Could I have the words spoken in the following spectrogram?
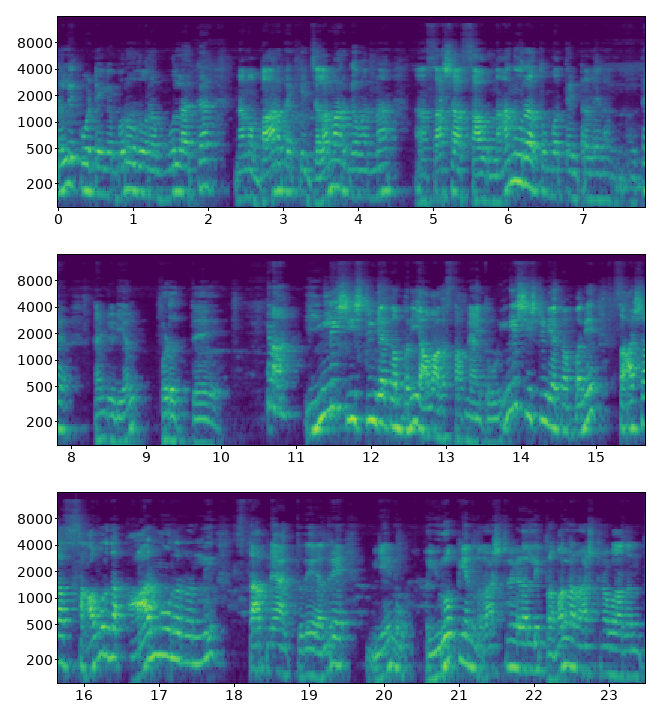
ಕಲ್ಲಿಕೋಟೆಗೆ ಬರೋದರ ಮೂಲಕ ನಮ್ಮ ಭಾರತಕ್ಕೆ ಜಲಮಾರ್ಗವನ್ನ ಸಾಶ ಸಾವಿರದ ನಾನ್ನೂರ ತೊಂಬತ್ತೆಂಟರಲ್ಲಿ ಏನಾಗುತ್ತೆ ಕಂಡುಹಿಡಿಯಲ್ಪಡುತ್ತೆ. ಏನ? ಇಂಗ್ಲಿಷ್ ಈಸ್ಟ್ ಇಂಡಿಯಾ ಕಂಪನಿ ಯಾವಾಗ ಸ್ಥಾಪನೆ ಆಯಿತು? ಇಂಗ್ಲಿಷ್ ಈಸ್ಟ್ ಇಂಡಿಯಾ ಕಂಪನಿ ಸಾಶಾ ಸಾವಿರದ ಆರುನೂರರಲ್ಲಿ ಸ್ಥಾಪನೆ ಆಗ್ತದೆ. ಅಂದ್ರೆ ಏನು? ಯುರೋಪಿಯನ್ ರಾಷ್ಟ್ರಗಳಲ್ಲಿ ಪ್ರಬಲ ರಾಷ್ಟ್ರವಾದಂಥ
